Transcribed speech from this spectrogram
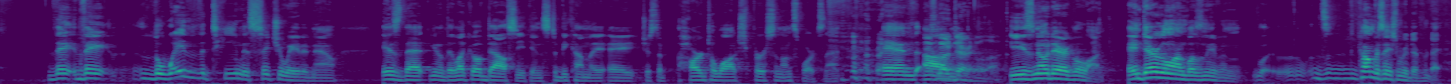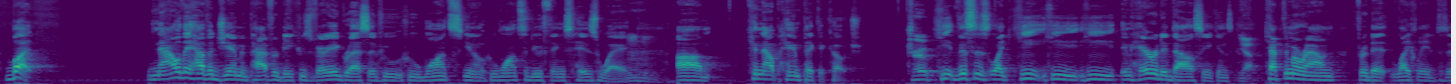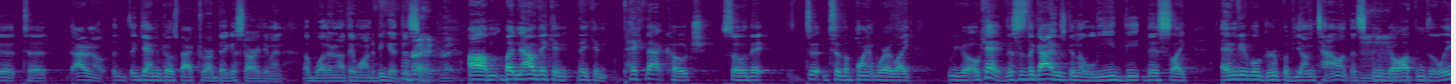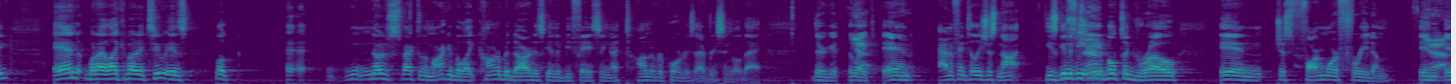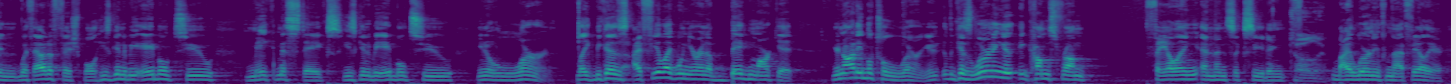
they they the way that the team is situated now is that you know they let go of Dallas Eakins to become a, a just a hard to watch person on Sportsnet. And He's no um, Derek Lalonde. He's no Derek Lalonde. And Derek Lalonde wasn't even a conversation for a different day. But now they have a GM in Pat Verbeek who's very aggressive, who who wants you know who wants to do things his way, Mm-hmm. um, can now handpick a coach. True. He this is like he he he inherited Dallas Eakins, Yeah. kept him around for a bit, likely to, to I don't know. Again, it goes back to our biggest argument of whether or not they want to be good this Right, year. right. Um, but now they can they can pick that coach so they to, to the point where like we go okay this is the guy who's going to lead the, this like enviable group of young talent that's going to go up into the league. And what I like about it too is look. uh, No disrespect to the market, but like Connor Bedard is going to be facing a ton of reporters every single day. They're Yeah. like, and Adam Fantilli's just not. He's going to be true. able to grow in just far more freedom in, Yeah. in without a fishbowl. He's going to be able to make mistakes. He's going to be able to you know learn. Like because I feel like when you're in a big market, you're not able to learn You- because learning it, it comes from failing and then succeeding Totally. by learning from that failure.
